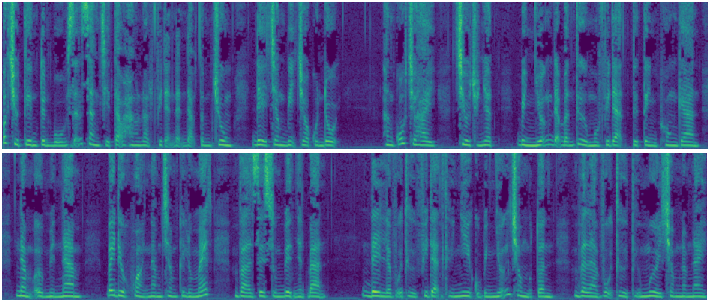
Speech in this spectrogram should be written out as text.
bắc triều tiên tuyên bố sẵn sàng chế tạo hàng loạt phi đạn đạn đạo tầm trung để trang bị cho quân đội. Hàn quốc cho hay chiều chủ nhật bình nhưỡng đã bắn thử một phi đạn từ tỉnh Pyongyang nằm ở miền nam bay được khoảng 500 km và rơi xuống biển nhật bản đây là vụ thử phi đạn thứ nhì của bình nhưỡng trong một tuần và là vụ thử thứ mười trong năm nay.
